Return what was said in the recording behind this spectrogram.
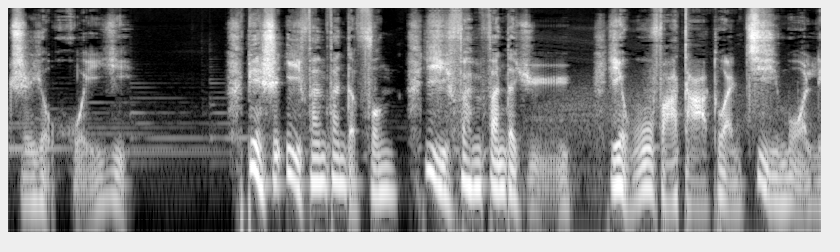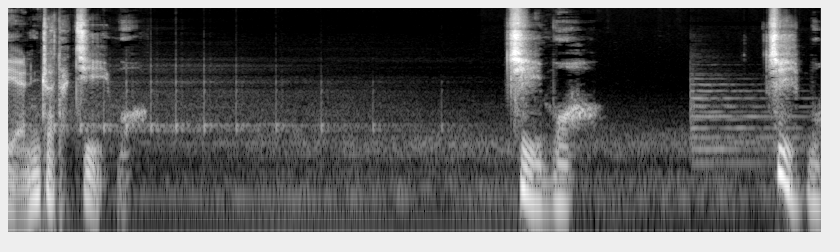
只有回忆。便是一番番的风，一番番的雨，也无法打断寂寞连着的寂寞。寂寞，寂寞，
